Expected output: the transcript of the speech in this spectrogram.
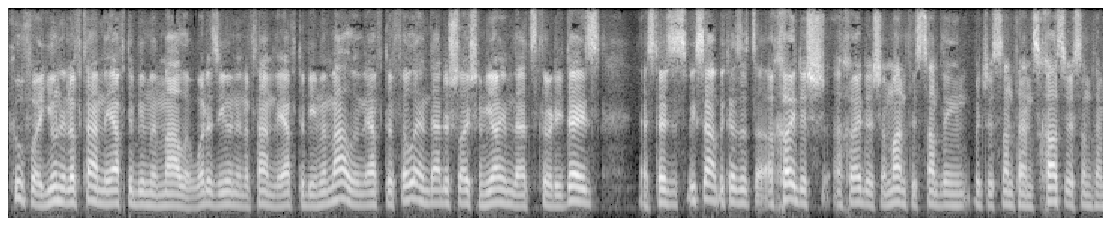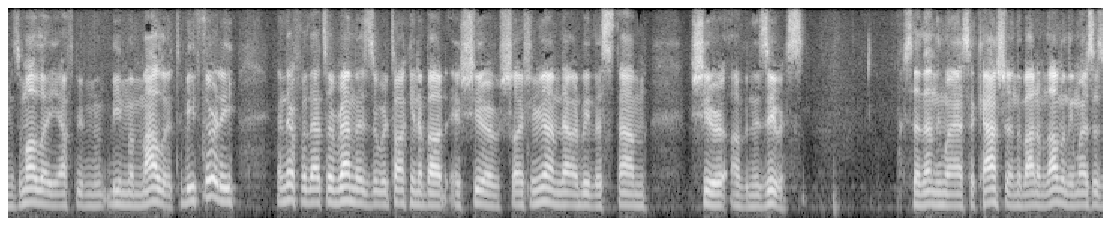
kufa, a unit of time, they have to be memala. What is a unit of time? They have to be memala, they have to fill in. That is shloshim yom, that's 30 days. As Teza speaks out, because it's a chaydish, a chaydish, a month is something which is sometimes chaser, sometimes mala, you have to be memala to be 30, and therefore that's a remez that we're talking about a shir of shloshim yom, that would be the stam shir of Naziris. So then the Gemara asks a kasha in the bottom of the Gemara says,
